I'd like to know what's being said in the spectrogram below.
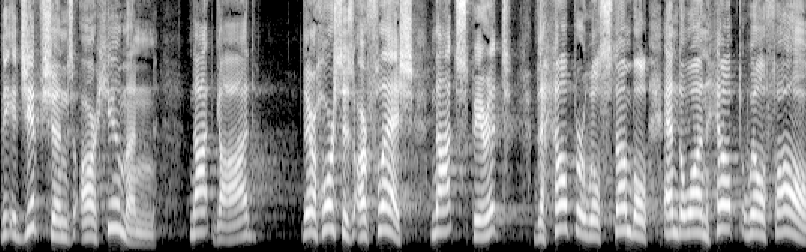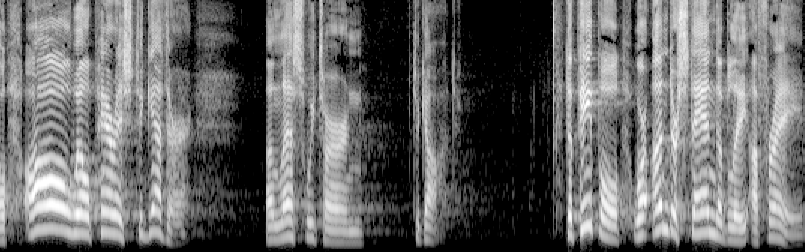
The Egyptians are human, not God. Their horses are flesh, not spirit. The helper will stumble, and the one helped will fall. All will perish together unless we turn to God. The people were understandably afraid,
